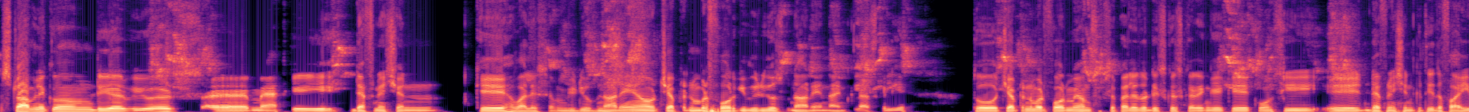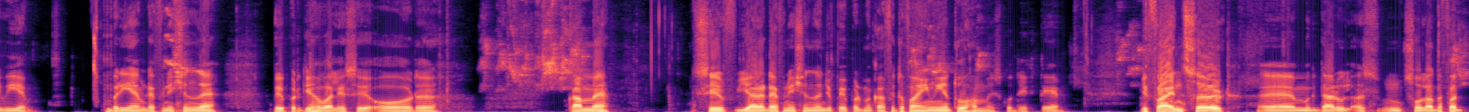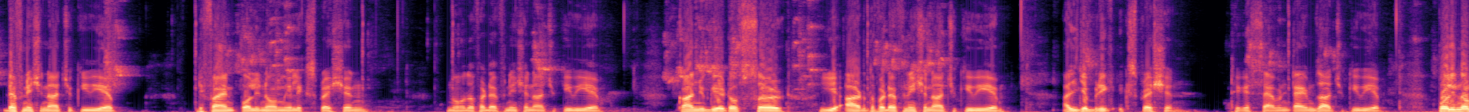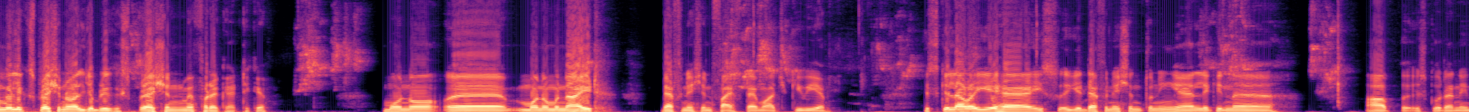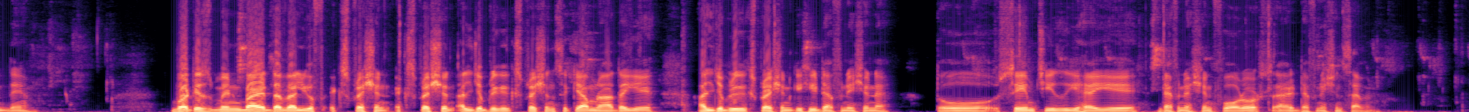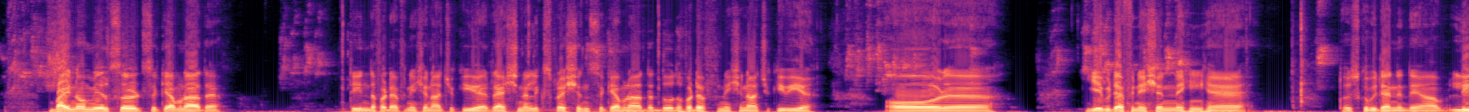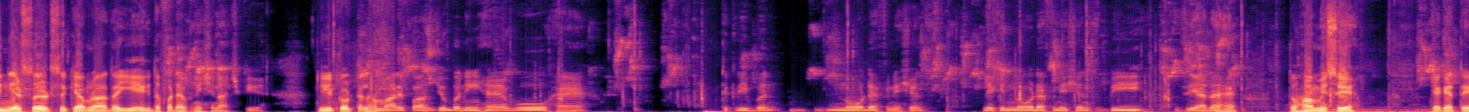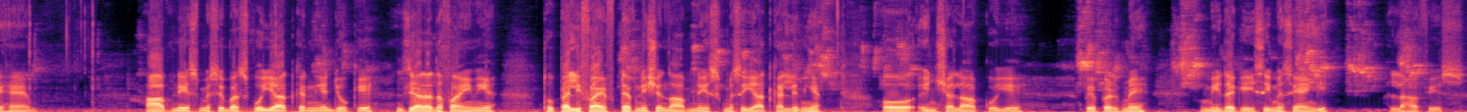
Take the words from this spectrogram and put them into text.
असलकुम dear viewers math की definition के हवाले से हम वीडियो बना रहे हैं और चैप्टर नंबर फोर की वीडियोस बना रहे हैं नाइन्थ क्लास के लिए। तो चैप्टर नंबर फोर में हम सबसे पहले तो डिस्कस करेंगे कि कौन सी डेफिनेशन कितनी दफ़ा आई हुई है। बड़ी अहम डेफिनेशन हैं पेपर के हवाले से और कम है। सिर्फ़ ग्यारह डेफिनेशन हैं जो पेपर में काफ़ी दफ़ा आई हुई हैं तो हम इसको देखते हैं। डिफाइन सर्ट मकदारुल सोलह दफ़ा डेफिनेशन आ चुकी हुई है। डिफाइन पोलिनोमियल एक्सप्रेशन नौ दफ़ा डेफिनेशन आ चुकी हुई है। कॉन्जुगेट ऑफ़ सर्ट ये आठ दफ़ा डेफिनेशन आ चुकी हुई है। अल्जब्रिक एक्सप्रेशन ठीक है सेवन टाइम्स आ चुकी हुई है। पोलिनोमियल एक्सप्रेशन और अल्जब्रिक एक्सप्रेशन में फ़र्क है, ठीक है। मोनो मोनोमोनाइट डेफिनेशन फाइव टाइम आ चुकी हुई है। इसके अलावा ये है, इस, ये डेफिनेशन तो नहीं है, लेकिन आप इसको रहने दें। What is mean by the value of expression expression algebraic expression से क्या मराद है ये? अल्जब्रिक एक्सप्रेशन की ही डेफिनेशन है। तो सेम चीज़ ही है ये डेफिनेशन फोर और डेफिनेशन सेवन बाइनोमियल सर्ट से क्या मराद है? तीन दफ़ा डेफिनेशन आ चुकी है। रैशनल एक्सप्रेशन से क्या मराद है? दो दफ़ा डेफिनेशन आ चुकी हुई है। और, ये भी डेफिनेशन नहीं है। तो इसको भी रहने दें आप। लीनियर सर्ट से क्या मराद है? ये एक दफ़ा डेफिनेशन आ चुकी है। तो ये टोटल हमारे पास जो बनी है, वो है तकरीबन नो डेफिनेशन लेकिन नो डेफिनेशन भी ज़्यादा है। तो हम इसे क्या कहते हैं? आपने इसमें से बस वो याद करनी है जो कि ज़्यादा दफ़ा आई हुई है। तो पहली फाइव डेफिनेशन आपने इसमें से याद कर लेनी है। और इन आपको ये पेपर में उम्मीद है कि इसी में से आएँगी। अल्लाह हाफिज़।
